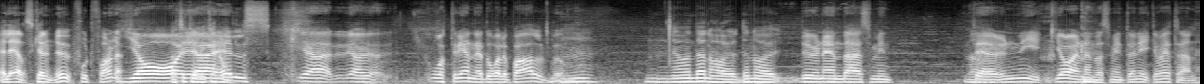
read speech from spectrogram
Eller älskar den nu fortfarande. Ja, Jag jag, är älskar... Jag, återigen är jag dålig på album. Mm. Mm, ja men den har... Den har Du är den enda här som inte ja. är unik. Jag är den enda som inte är unik. Vad heter den?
